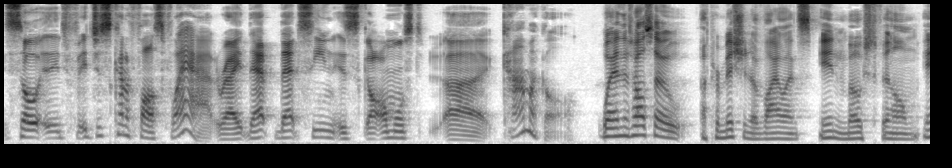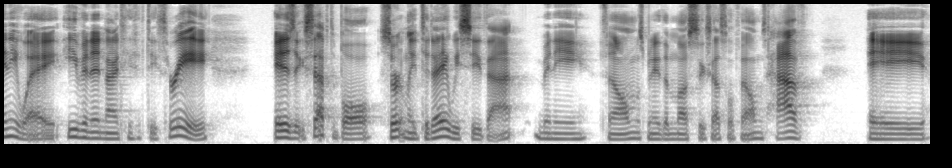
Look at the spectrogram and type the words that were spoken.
So it, it just kind of falls flat, right? That that scene is almost uh, comical. Well, and there's also a permission of violence in most film anyway, even in 1953 it is acceptable. Certainly today we see that many films, many of the most successful films have a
